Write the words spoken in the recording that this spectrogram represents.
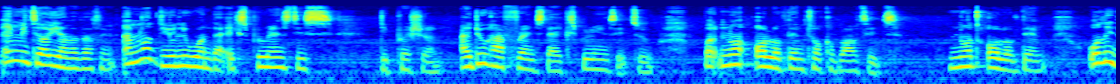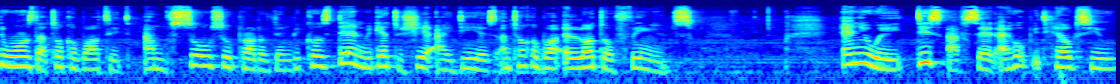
Let me tell you another thing. I'm not the only one that experienced this depression. I do have friends that experience it too, but not all of them talk about it not all of them. Only the ones that talk about it i'm so so proud of them because then we get to share ideas and talk about a lot of things. Anyway this i've said i hope it helps you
